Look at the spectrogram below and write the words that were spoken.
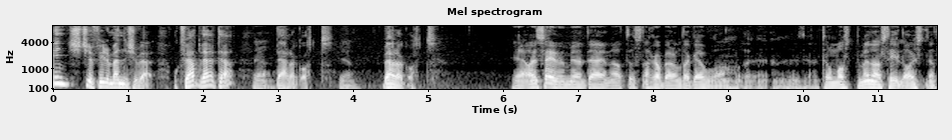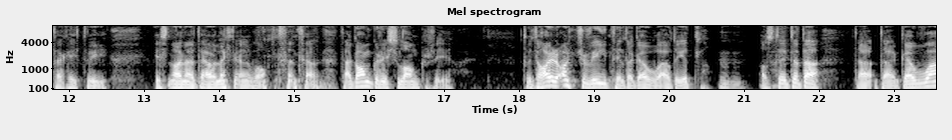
ikke fire mennesker vær, og hvert vær det, ja. bæra godt. Ja. Bæra godt. Ja, og jeg sier vi med deg at du snakker bare om det gode. Du måtte minnes til løsene at jeg hit vi Jeg nei, nei, det var lengt enn vant. Det er ganger ikke langt, sier jeg. Så det har jo ikke vi til det gode av det ytla. Altså, det er det det, det gøyva,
